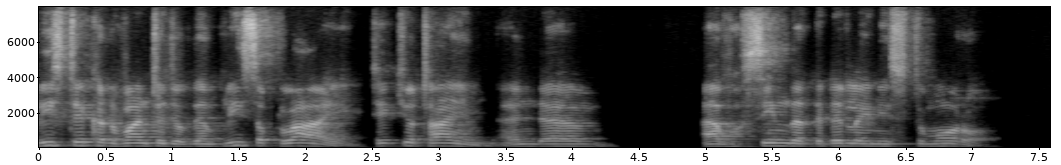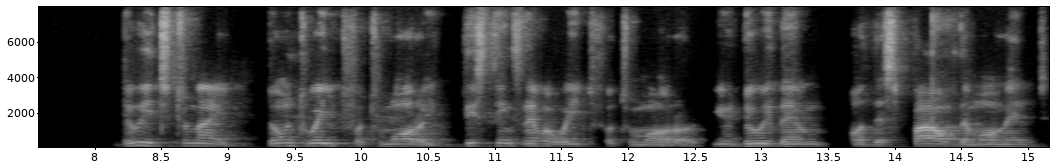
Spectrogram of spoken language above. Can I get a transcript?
Please take advantage of them. Please apply. Take your time. And um, I've seen that the deadline is tomorrow. Do it tonight. Don't wait for tomorrow. These things never wait for tomorrow. You do them on the spur of the moment.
